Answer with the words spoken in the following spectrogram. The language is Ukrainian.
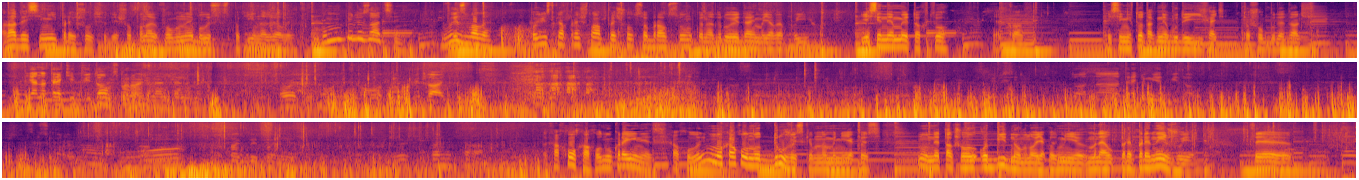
Ради сім'ї прийшов сюди, щоб вони були спокійно жили. По мобілізації. Визвали, повістка прийшла, прийшов, собрав сумку, на другий день я поїхав. Якщо не ми, то хто? Як кажуть. Якщо ніхто так не буде їхати, то що буде далі? Я на третій дві дав з короткими антенами. Віддать. Да, на третьому я дві дав. О, так би поніс. Хахол, хахол, українець хахол. Ну, хахол, ну, дружеське, воно мені якось, ну, не так, що обідно, воно якось мені, мене при- принижує. Це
